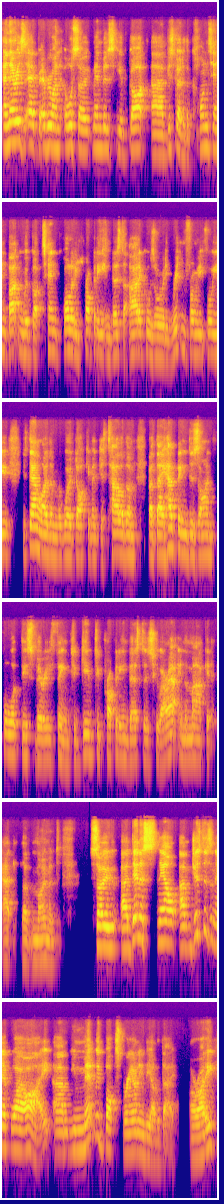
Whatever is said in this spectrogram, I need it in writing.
And there is everyone also members. You've got uh, just go to the content button. We've got ten quality property investor articles already written from you for you. Just download them, a Word document, just tailor them. But they have been designed for this very thing to give to property investors who are out in the market at the moment. So, uh, Deniz, now, um, just as an FYI, um, you met with Box Brownie the other day, all righty?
